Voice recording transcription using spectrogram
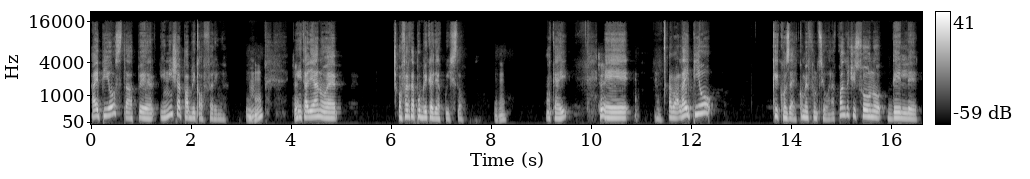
IPO sta per Initial Public Offering. Mm-hmm. Sì. In italiano è offerta pubblica di acquisto. Mm-hmm. Ok? Sì. E, allora, l'IPO che cos'è? Come funziona? Quando ci sono delle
